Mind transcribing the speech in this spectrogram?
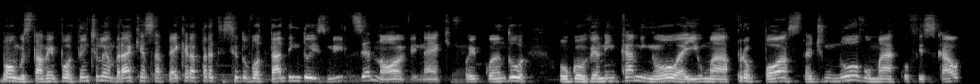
Bom, Gustavo, é importante lembrar que essa PEC era para ter sido votada em 2019, né? Que foi quando o governo encaminhou aí uma proposta de um novo marco fiscal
